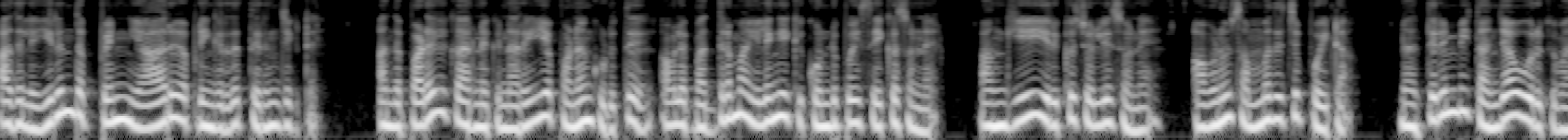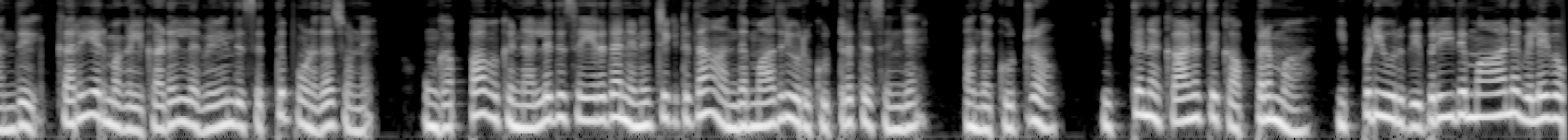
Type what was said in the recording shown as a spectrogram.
அதுல இருந்த பெண் யாரு அப்படிங்கறத தெரிஞ்சுக்கிட்டேன். அந்த படகுக்காரனுக்கு நிறைய பணம் கொடுத்து அவளை பத்திரமா இலங்கைக்கு கொண்டு போய் சேர்க்க சொன்னேன். அங்கேயே இருக்க சொல்லி சொன்னேன். அவனும் சம்மதிச்சு போயிட்டான். நான் திரும்பி தஞ்சாவூருக்கு வந்து கரையர் மகள் கடல்ல விழுந்து செத்து போனதா சொன்னேன். உங்க அப்பாவுக்கு நல்லது செய்யறதா நினைச்சுக்கிட்டு தான் அந்த மாதிரி ஒரு குற்றத்தை செஞ்சேன். அந்த குற்றம் இத்தனை காலத்துக்கு அப்புறமா இப்படி ஒரு விபரீதமான விளைவை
